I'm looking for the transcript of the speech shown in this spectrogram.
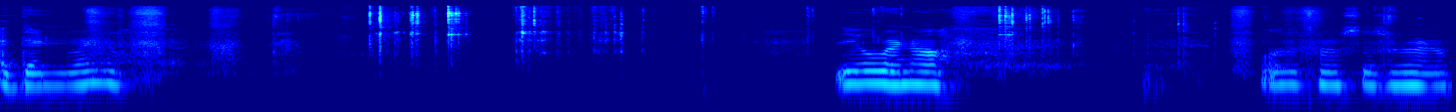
And then run off. They all ran off. All the Thomases ran off.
